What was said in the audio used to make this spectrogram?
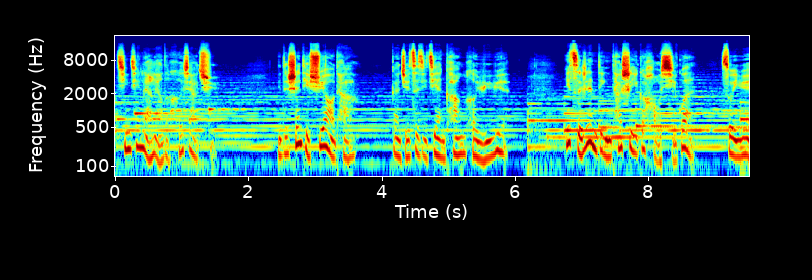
清清凉凉的喝下去。你的身体需要它，感觉自己健康和愉悦，以此认定它是一个好习惯，所以愿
